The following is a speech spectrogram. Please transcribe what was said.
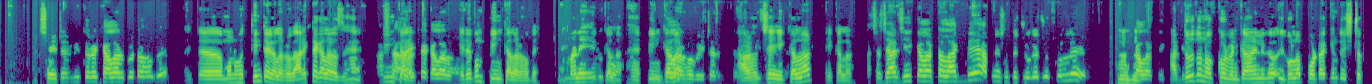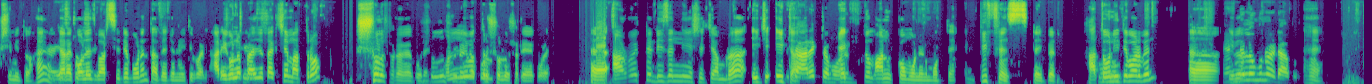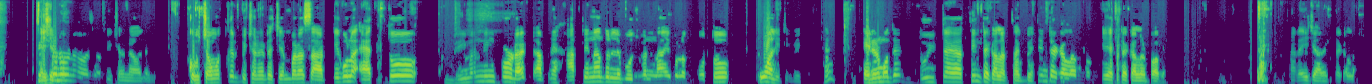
সেটার ভিতরে কালার কটা হবে? এটা মনে হয় তিনটা কালার হবে। আরেকটা কালার আছে হ্যাঁ আচ্ছা। আরেকটা কালার হবে। এরকম পিঙ্ক কালার হবে। মানে পিঙ্ক এরকম কালার হ্যাঁ পিঙ্ক পিঙ্ক কালার কালার হবে এটার আর হচ্ছে এই কালার এই কালার আচ্ছা যার যেই কালারটা লাগবে আপনার সাথে যোগাযোগ করলে কালার আর দ্রুত নক করবেন কারণ এগুলো- প্রোডাক্ট কিন্তু স্টক সীমিত হ্যাঁ? হ্যাঁ, যারা কলেজ ভার্সিটিতে পড়েন তাদের জন্য নিতে পারেন। আর এগুলো প্রাইসে থাকছে মাত্র ষোলোশো টাকা করে। 1600 Only টাকা মাত্র ষোলোশো টাকা করে। আরও একটা ডিজাইন নিয়ে এসেছি আমরা। এই যে এটা আরেকটা একদম আনকমনের মধ্যে ডিফারেন্স টাইপের হাতেও। নিতে পারবেন হয় পিছনে নেওয়া যাবে। খুব চমৎকার পিছনে একটা চেম্বার আছে। আর এগুলো এত ডিমান্ডিং প্রোডাক্ট আপনি হাতে না ধরলে বুঝবেন না এগুলো কত কোয়ালিটি হ্যাঁ? এটার মধ্যে দুইটা তিনটা কালার থাকবে। তিনটা কালার এই একটা কালার পাবে আর এই যে আরেকটা কালার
